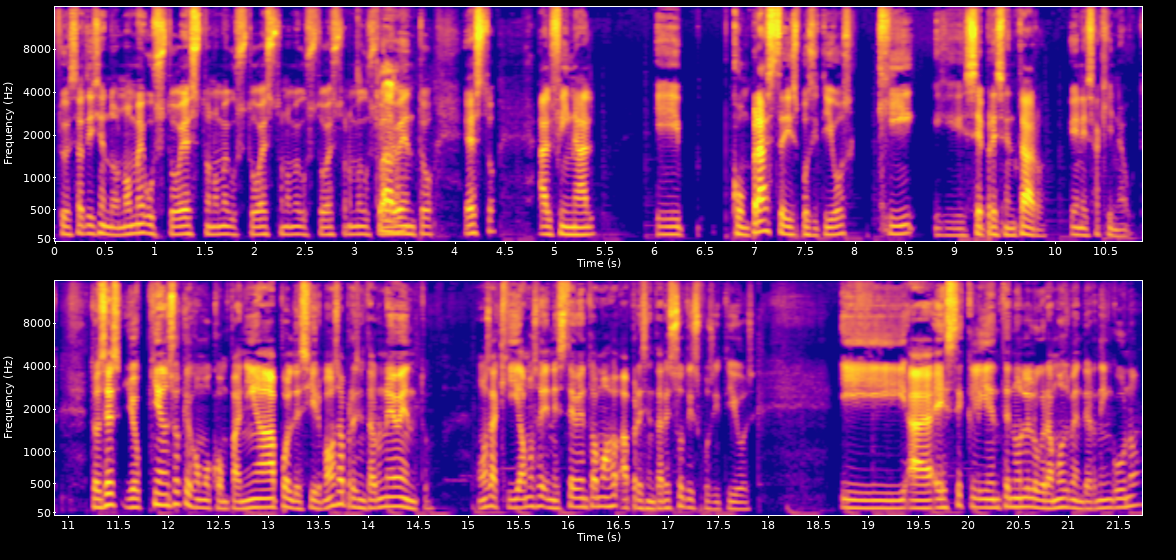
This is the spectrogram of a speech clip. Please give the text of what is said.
tú estás diciendo, no me gustó esto, no me gustó esto, no me gustó esto, no me gustó Claro. el evento, esto, al final eh, compraste dispositivos que eh, se presentaron en esa keynote. Entonces yo pienso que como compañía Apple decir, vamos a presentar un evento, vamos aquí, vamos en este evento vamos a presentar estos dispositivos y a este cliente no le logramos vender ninguno,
